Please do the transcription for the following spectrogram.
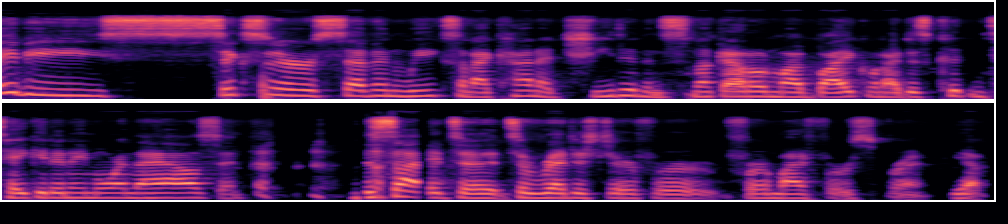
maybe six or seven weeks and I kind of cheated and snuck out on my bike when I just couldn't take it anymore in the house and decided to to register for for my first sprint. Yep.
